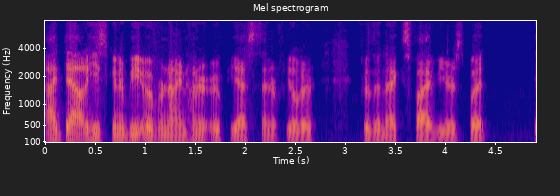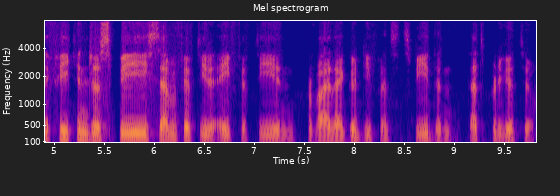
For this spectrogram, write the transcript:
I doubt he's going to be over 900 OPS center fielder for the next five years, but if he can just be 750 to 850 and provide that good defense and speed, then that's pretty good too.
